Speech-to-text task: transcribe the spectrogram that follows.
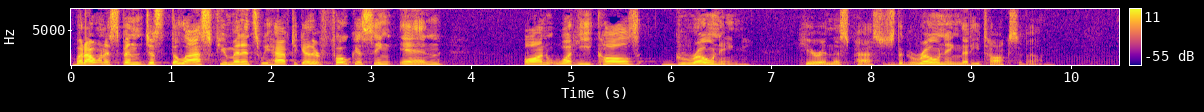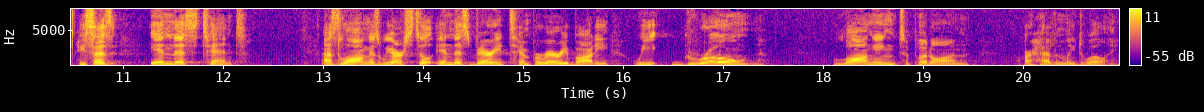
But I want to spend just the last few minutes we have together focusing in on what he calls groaning here in this passage, the groaning that he talks about. He says, In this tent, as long as we are still in this very temporary body, we groan, longing to put on our heavenly dwelling.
